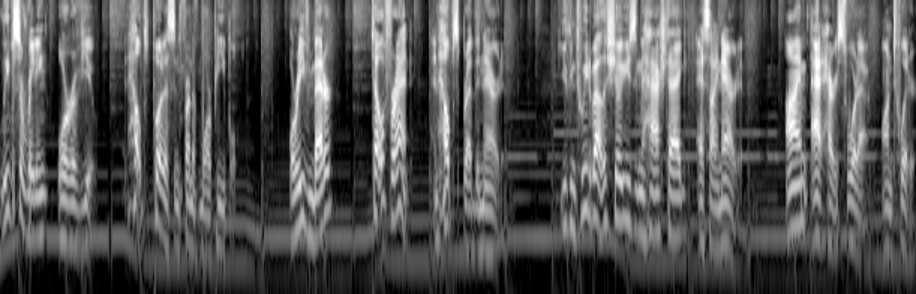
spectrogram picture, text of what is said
leave us a rating or review. It helps put us in front of more people. Or even better, tell a friend and help spread the narrative. You can tweet about the show using the hashtag SINarrative. I'm at Harry Swartout on Twitter.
